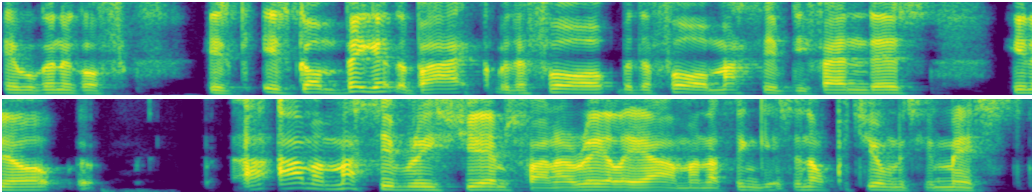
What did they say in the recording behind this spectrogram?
it were going to go. He's, he's gone big at the back with the four with the four massive defenders. You know, I, am a massive Reece James fan. I really am, and I think it's an opportunity missed.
